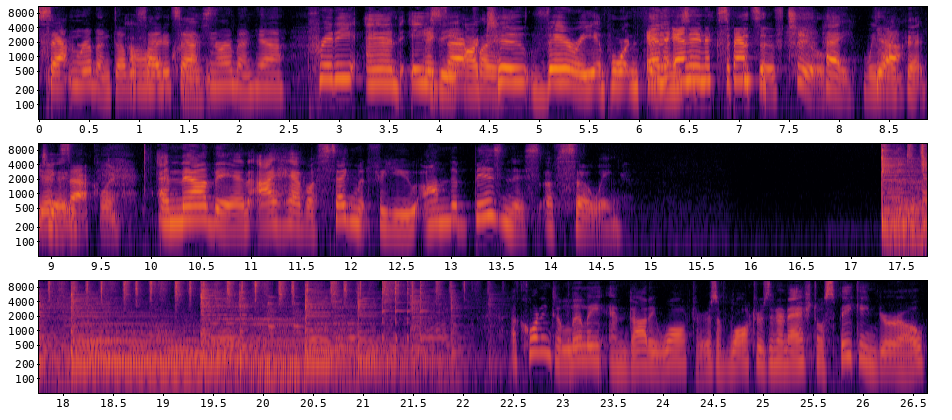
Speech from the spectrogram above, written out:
satin ribbon, double-sided oh, satin ribbon, yeah. Pretty and easy exactly. are two very important things. And, and inexpensive, too. hey, we yeah, like that, too. exactly. And now then, I have a segment for you on the business of sewing. According to Lilly and Dottie Walters of Walters International Speaking Bureau,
